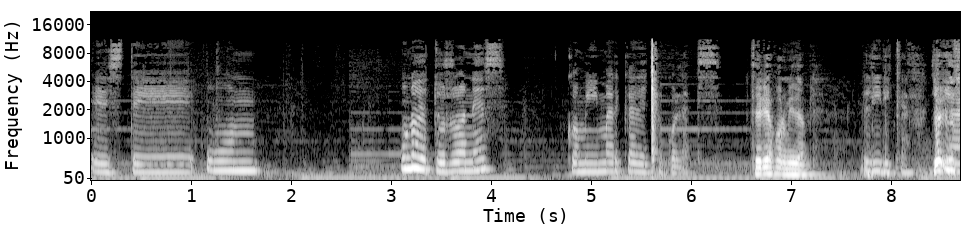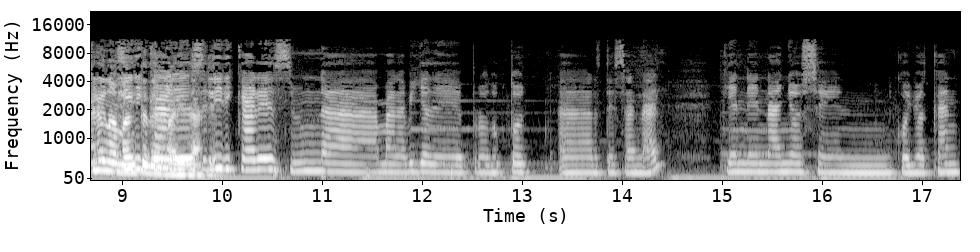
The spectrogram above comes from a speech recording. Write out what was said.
este un uno de tus rones con mi marca de chocolates. Sería formidable. Lyricar. Yo, yo soy un amante del maridaje. Es, Lyricar es una maravilla de producto artesanal. Tienen años en Coyoacán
